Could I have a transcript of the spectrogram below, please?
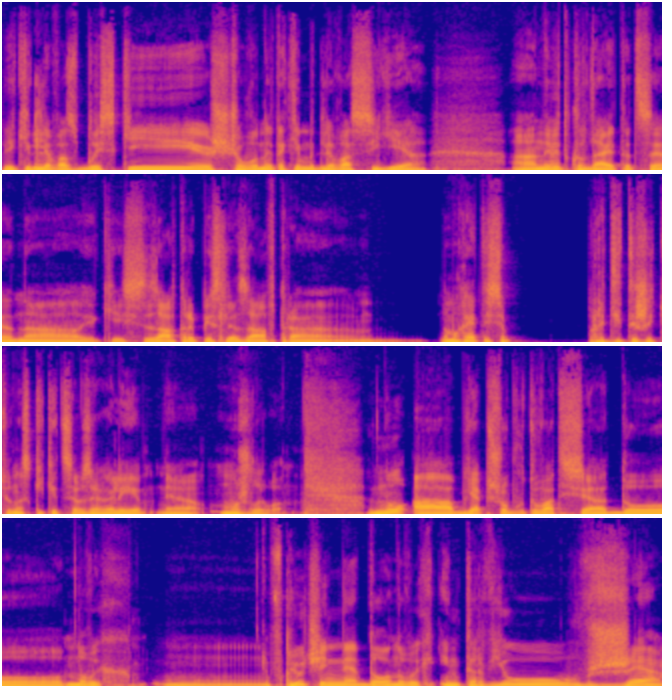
які для вас близькі, що вони такими для вас є. Не відкладайте це на якісь завтра, післязавтра. Намагайтеся радіти життю, наскільки це взагалі е, можливо. Ну а я пішов готуватися до нових включень, до нових інтерв'ю. Вже е,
